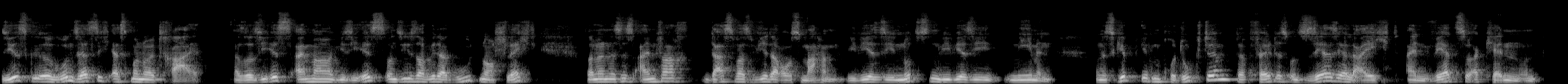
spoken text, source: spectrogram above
Sie ist äh, grundsätzlich erstmal neutral. Also sie ist einmal, wie sie ist und sie ist auch weder gut noch schlecht, sondern es ist einfach das, was wir daraus machen, wie wir sie nutzen, wie wir sie nehmen. Und es gibt eben Produkte, da fällt es uns sehr, sehr leicht, einen Wert zu erkennen und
